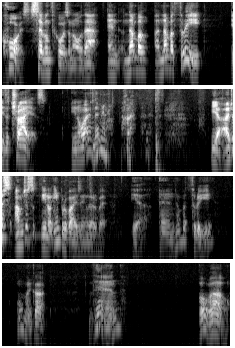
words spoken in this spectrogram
chords, seventh chords and all that. And number uh, number three is a triads. You know what? Let me. yeah, I just I'm just you know improvising a little bit. Yeah, and number three. Oh my God. Then. Oh wow.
